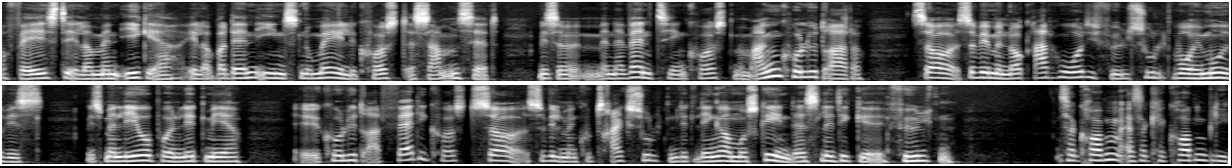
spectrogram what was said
at faste, eller man ikke er, eller hvordan ens normale kost er sammensat. Hvis man er vant til en kost med mange kulhydrater, så, så vil man nok ret hurtigt føle sult, hvorimod hvis, hvis man lever på en lidt mere øh, kulhydratfattig kost, så, så vil man kunne trække sulten lidt længere, og måske endda slet ikke øh, føle den. Så kroppen, altså kan kroppen blive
